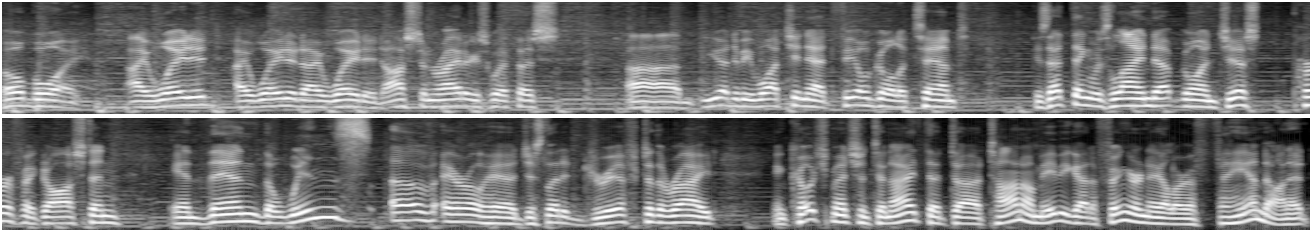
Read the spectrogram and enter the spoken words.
Oh boy. I waited, I waited, I waited. Austin Reiter's with us. Uh, you had to be watching that field goal attempt because that thing was lined up going just perfect, Austin. And then the winds of Arrowhead just let it drift to the right. And coach mentioned tonight that uh, Tanoh maybe got a fingernail or a hand on it.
